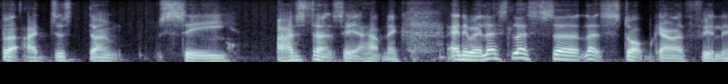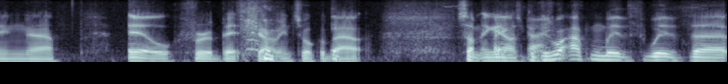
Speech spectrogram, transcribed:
but I just don't see. I just don't see it happening. Anyway, let's let's uh, let's stop Gareth feeling uh, ill for a bit, shall we, and talk about something else? Because what happened with with uh,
